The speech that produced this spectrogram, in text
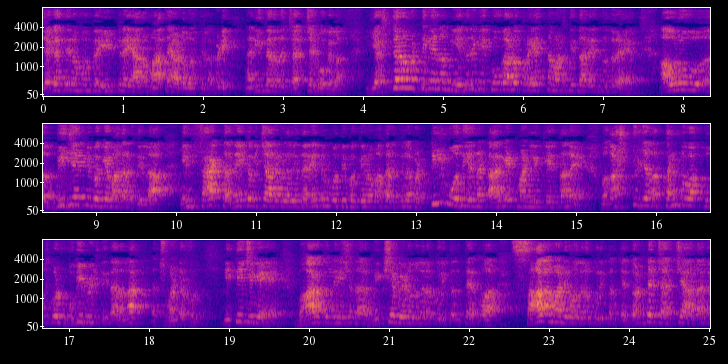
ಜಗತ್ತಿನ ಮುಂದೆ ಇಟ್ಟರೆ ಯಾರು ಮಾತಾಡುವಂತಿಲ್ಲ. ಬಿಡಿ, ನಾನು ಈ ತರದ ಚರ್ಚೆಗೆ ಹೋಗಲ್ಲ. ಎಷ್ಟರ ಮಟ್ಟಿಗೆ ನಮ್ಮ ಎದುರಿಗೆ ಕೂಗಾಡೋ ಪ್ರಯತ್ನ ಮಾಡ್ತಿದ್ದಾರೆ ಅಂತಂದ್ರೆ ಅವರು ಬಿಜೆಪಿ ಬಗ್ಗೆ ಮಾತಾಡ್ತಿಲ್ಲ. ಇನ್ಫ್ಯಾಕ್ಟ್ ಅನೇಕ ವಿಚಾರಗಳಲ್ಲಿ ನರೇಂದ್ರ ಮೋದಿ ಬಗ್ಗೆನೂ ಮಾತಾಡ್ತಿಲ್ಲ ಬಟ್ ಟಿ ಮೋದಿಯನ್ನ ಟಾರ್ಗೆಟ್ ಮಾಡ್ಲಿಕ್ಕೆ ಅಂತಾನೆ ಒಂದಷ್ಟು ಜನ ತಂಡವಾಗಿ ಕೂತ್ಕೊಂಡು ಮುಗಿ ಬೀಳ್ತಿದ್ದಾರಲ್ಲ? ದಟ್ಸ್ ವಂಡರ್ಫುಲ್ ಇತ್ತೀಚೆಗೆ ಭಾರತ ದೇಶದ ಭಿಕ್ಷೆ ಬೇಡುವುದರ ಕುರಿತಂತೆ ಅಥವಾ ಸಾಲ ಮಾಡಿರುವುದರ ಕುರಿತಂತೆ ದೊಡ್ಡ ಚರ್ಚೆ ಆದಾಗ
